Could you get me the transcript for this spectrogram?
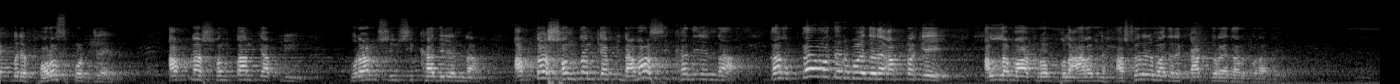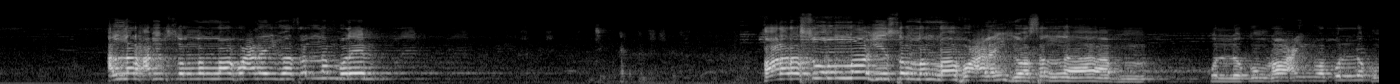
একবারে ফরজ পর্যায়ের আপনার সন্তানকে আপনি কোরআন শিক্ষা দিলেন না, আপনার সন্তানকে আপনি নামাজ শিক্ষা দিলেন না, কাল কামতের ময়দানে আপনাকে আল্লাহ পাক রব্বুল আলমিন হাসরের ময়দানে কাঠ করায় দাঁড় করাবে। আল্লাহর হাবিব সাল্লাল্লাহু আলাইহি ওয়াসাল্লাম বলেন জি, এক মিনিট। قال رسول الله صلى الله عليه وسلم كلكم راع وكلكم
